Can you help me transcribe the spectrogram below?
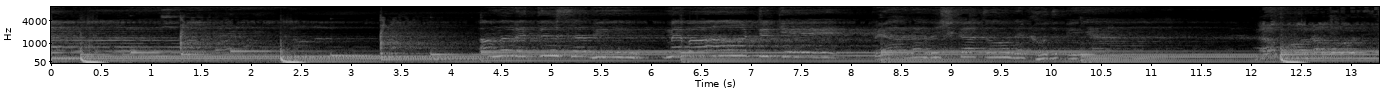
अमृत सभी मैं बांट के प्याला विष का तूने खुद पिया तेरे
